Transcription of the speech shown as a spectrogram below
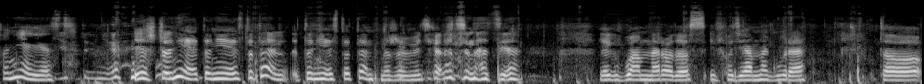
to nie jest. Jeszcze nie. Jeszcze nie, to nie jest to ten, to nie jest to tętno, żeby mieć halucynację. Jak byłam na Rodos i wchodziłam na górę, to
